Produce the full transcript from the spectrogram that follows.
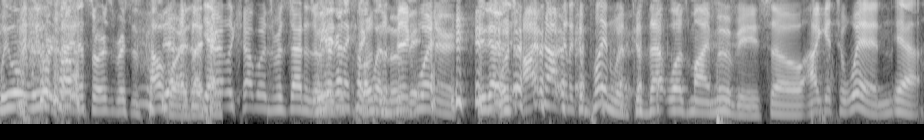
We will. We were dinosaurs versus cowboys. I think. apparently Cowboys vs. Dinosaurs We are gonna come up was with the a big winner, which I'm not going to complain with because that was my movie, so I get to win. Yeah.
